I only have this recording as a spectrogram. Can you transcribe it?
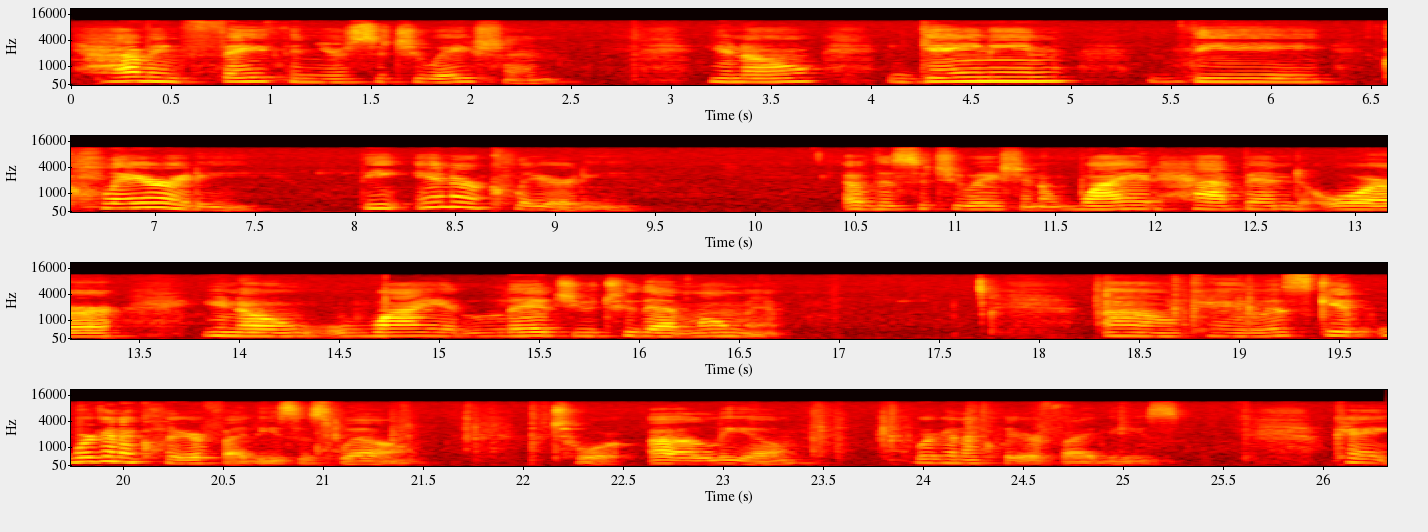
having faith in your situation you know, gaining the clarity, the inner clarity of the situation, why it happened or, you know, why it led you to that moment. Okay, let's get, we're going to clarify these as well, Tor, uh, Leo. We're going to clarify these. Okay,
